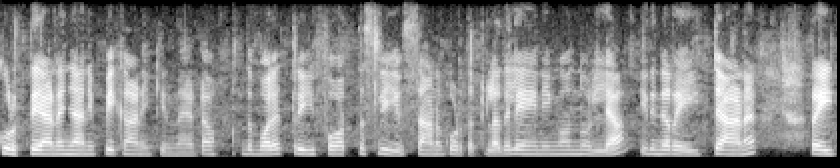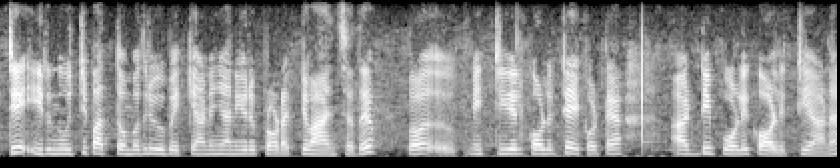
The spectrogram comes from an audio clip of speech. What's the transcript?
കുർത്തിയാണ് ഞാനിപ്പോൾ ഈ കാണിക്കുന്നത് കേട്ടോ. അതുപോലെ ത്രീ ഫോർത്ത് സ്ലീവ്സ് ആണ് കൊടുത്തിട്ടുള്ളത്. ലൈനിങ് ഒന്നുമില്ല. ഇതിന്റെ റേറ്റ് ആണ്. റേറ്റ് ഇരുന്നൂറ്റി പത്തൊമ്പത് രൂപയ്ക്കാണ് ഞാൻ ഈ ഒരു പ്രോഡക്റ്റ് വാങ്ങിച്ചത്. ഇപ്പോൾ മെറ്റീരിയൽ ക്വാളിറ്റി ആയിക്കോട്ടെ അടിപൊളി ക്വാളിറ്റിയാണ്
